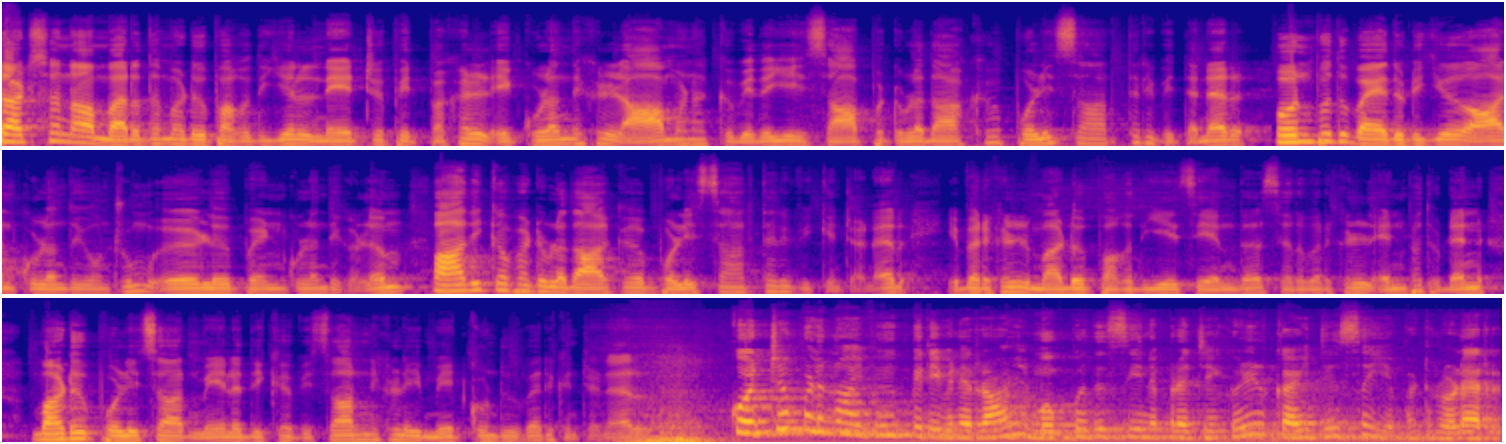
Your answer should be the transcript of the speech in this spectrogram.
தட்சணா மருதமடு பகுதியில் நேற்று பிற்பகல் இக்குழந்தைகள் ஆமணக்கு விதையை சாப்பிட்டுள்ளதாக போலீசார் தெரிவித்தனர். ஒன்பது வயதுடைய ஆண் குழந்தை ஒன்றும் ஏழு பெண் குழந்தைகளும் பாதிக்கப்பட்டுள்ளதாக போலீசார் தெரிவிக்கின்றனர். இவர்கள் மடு பகுதியைச் சேர்ந்த சிறுவர்கள் என்பதுடன் மடு போலீசார் மேலதிக விசாரணைகளை மேற்கொண்டு வருகின்றனர். குற்றப்புலனாய்வு பிரிவினரால் முப்பது சீன பிரஜைகள் கைது செய்யப்பட்டுள்ளனர்.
